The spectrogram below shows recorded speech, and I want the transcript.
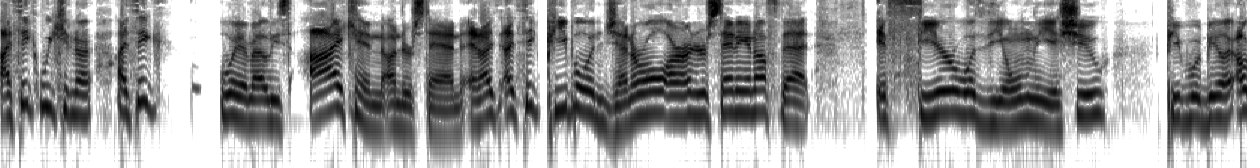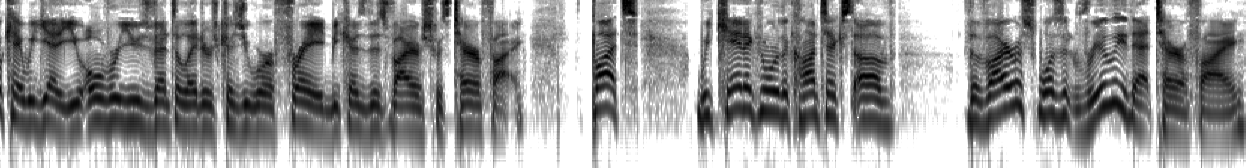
I think we can. Uh, I think William, at least I can understand, and I, I think people in general are understanding enough that if fear was the only issue, people would be like, okay, we get it. You overuse ventilators because you were afraid because this virus was terrifying, but we can't ignore the context of the virus wasn't really that terrifying.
